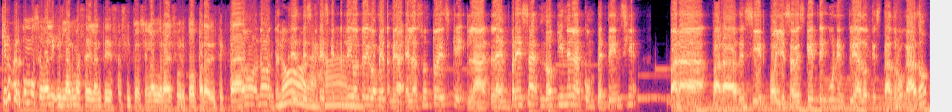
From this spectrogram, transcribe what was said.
quiero ver cómo se va a legislar más adelante esa situación laboral, sobre todo para detectar. No, no, es, que te digo, te digo, mira, mira, el asunto es que la, la empresa no tiene la competencia para, para decir, oye, ¿sabes qué? Tengo un empleado que está drogado,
